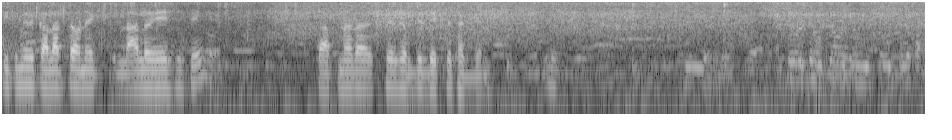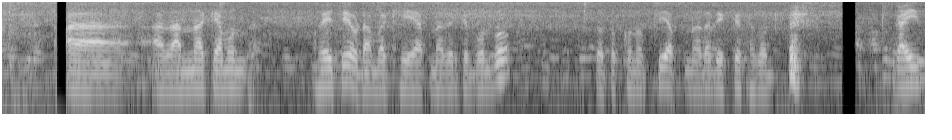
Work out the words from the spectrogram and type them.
চিকেনের কালারটা অনেক লাল হয়ে এসেছে। তা আপনারা শেষ অবধি দেখতে থাকবেন। আর রান্না কেমন হয়েছে ওটা আমরা খেয়ে আপনাদেরকে বলব। ততক্ষণ অবধি আপনারা দেখতে থাকুন। গাইস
